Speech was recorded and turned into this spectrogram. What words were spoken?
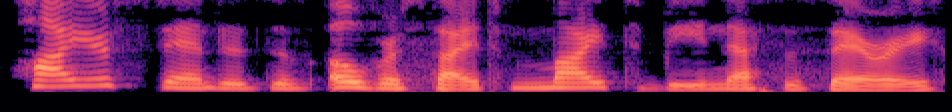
higher standards of oversight might be necessary.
